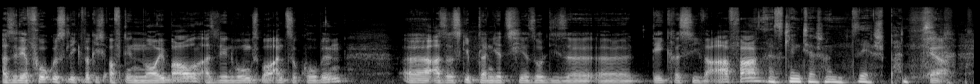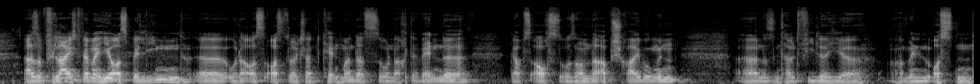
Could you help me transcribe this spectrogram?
also der Fokus liegt wirklich auf den Neubau, also den Wohnungsbau anzukurbeln. Äh, also es gibt dann jetzt hier so diese äh, degressive AFA. Das klingt ja schon sehr spannend. Ja, also vielleicht, wenn man hier aus Berlin äh, oder aus Ostdeutschland kennt man das so nach der Wende, gab es auch so Sonderabschreibungen. Äh, da sind halt viele hier, haben in den Osten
